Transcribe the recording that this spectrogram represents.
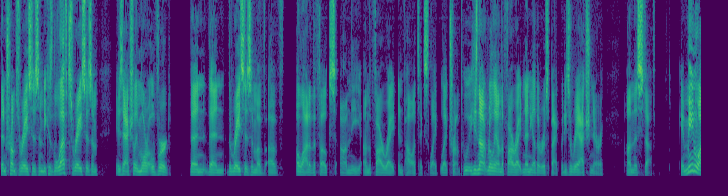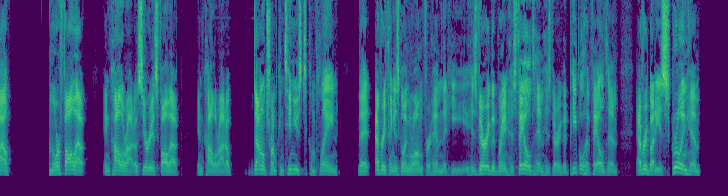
than Trump's racism because the left's racism is actually more overt than than the racism of, of a lot of the folks on the on the far right in politics, like like Trump, who he's not really on the far right in any other respect, but he's a reactionary on this stuff. Okay. Meanwhile, more fallout in Colorado, serious fallout in Colorado. Donald Trump continues to complain that everything is going wrong for him, that he his very good brain has failed him, his very good people have failed him, everybody is screwing him.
